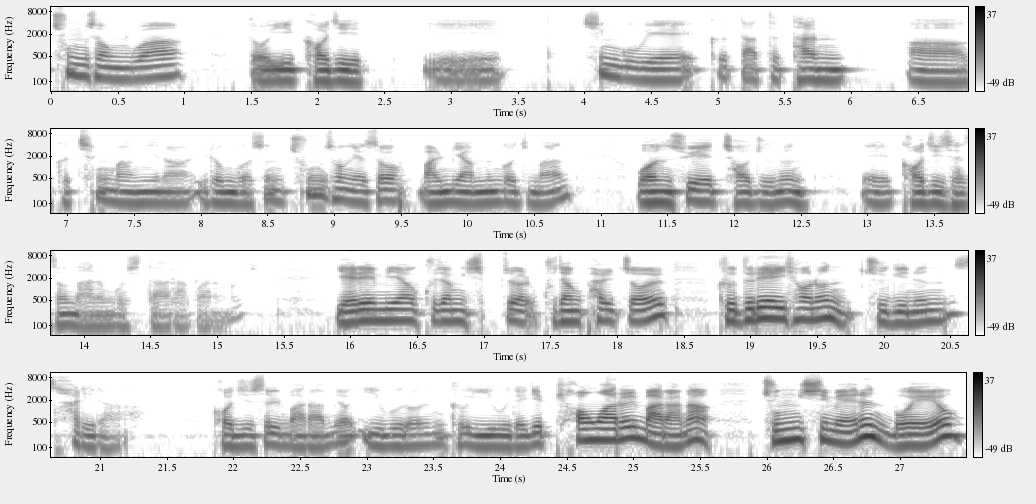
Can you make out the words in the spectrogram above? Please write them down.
충성과 또 이 거짓, 이 친구의 그 따뜻한 어, 그 책망이나 이런 것은 충성에서 말미암는 거지만 원수의 저주는 예, 거짓에서 나는 것이다라고 하는 거죠. 예레미야 9장 10절, 9장 8절 그들의 혀는 죽이는 살이라. 거짓을 말하며 입으로는 그 이웃에게 평화를 말하나 중심에는 뭐예요?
